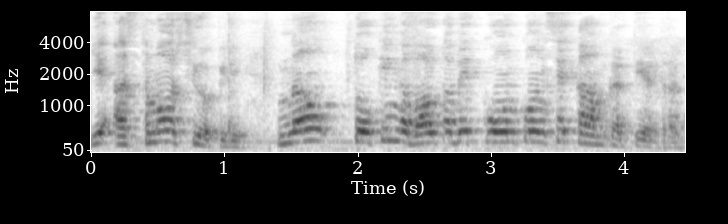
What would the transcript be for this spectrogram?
ये अस्थमा और सीओपीडी नाउ टॉकिंग अबाउट अभी कौन कौन से काम करती है ड्रग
